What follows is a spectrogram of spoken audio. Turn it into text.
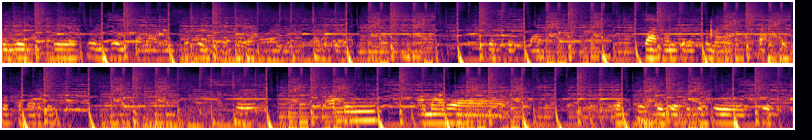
এই যে হয়েছে। যাপন করে সময় চাকরি করতে পারবে তো আমি আমার বক্তব্য যতটুকু তথ্য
